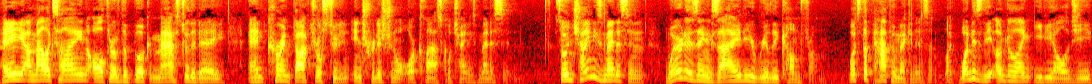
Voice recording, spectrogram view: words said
Hey, I'm Alex Heyne, author of the book Master the Day and current doctoral student in traditional or classical Chinese medicine. So in Chinese medicine, where does anxiety really come from? What's the pathomechanism? Like what is the underlying etiology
